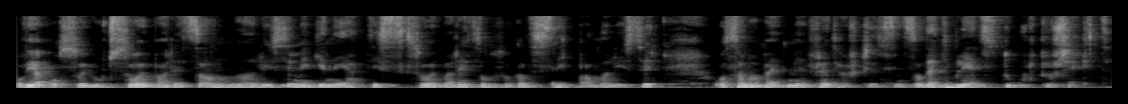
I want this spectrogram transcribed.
Og vi har også gjort sårbarhetsanalyser med genetisk sårbarhet, som såkalte snippeanalyser, og samarbeid med Fred Hørskinsen. Så dette ble et stort prosjekt.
